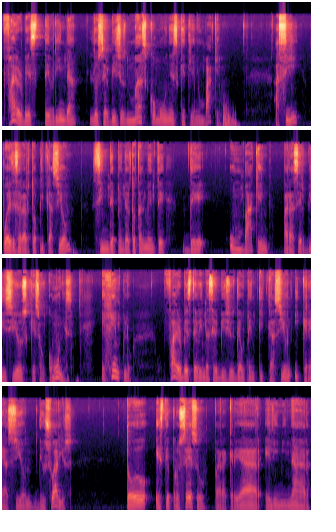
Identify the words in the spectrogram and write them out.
Firebase te brinda los servicios más comunes que tiene un backend. Así puedes desarrollar tu aplicación sin depender totalmente de un backend para servicios que son comunes. Ejemplo, Firebase te brinda servicios de autenticación y creación de usuarios. Todo este proceso para crear, eliminar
